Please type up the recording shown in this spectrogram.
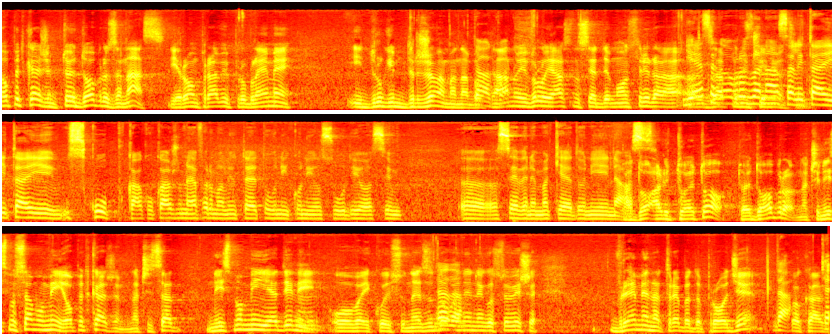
opet kažem, to je dobro za nas, jer on pravi probleme i drugim državama na Balkanu i vrlo jasno se demonstrira Jeste dobro za nas, ali taj, taj skup, kako kažu neformalni u Tetovu, niko nije osudio osim uh, Severne Makedonije i nas. Pa ali to je to, to je dobro. Znači nismo samo mi, opet kažem, znači sad nismo mi jedini hmm. ovaj, koji su nezadovoljni, nego sve više. Vremena treba da prođe, da, što kaže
